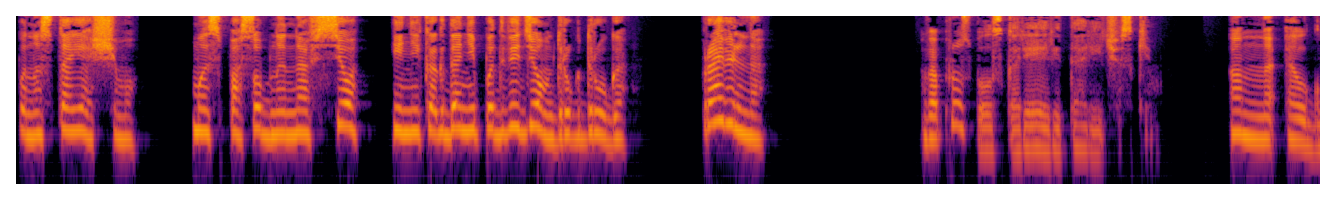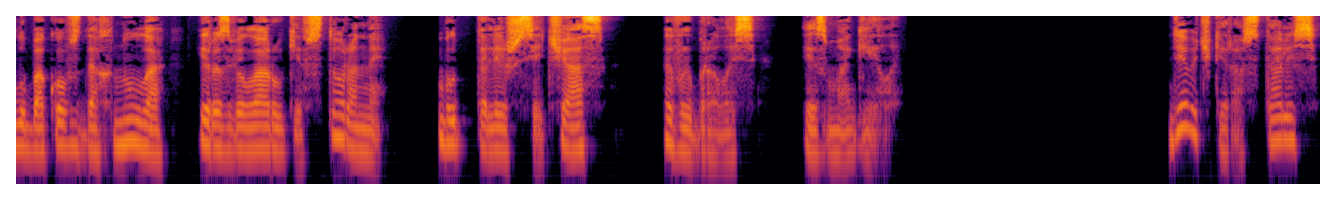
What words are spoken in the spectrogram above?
по-настоящему. Мы способны на все и никогда не подведем друг друга. Правильно?» Вопрос был скорее риторическим. Анна Эл глубоко вздохнула и развела руки в стороны, будто лишь сейчас выбралась из могилы. Девочки расстались,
